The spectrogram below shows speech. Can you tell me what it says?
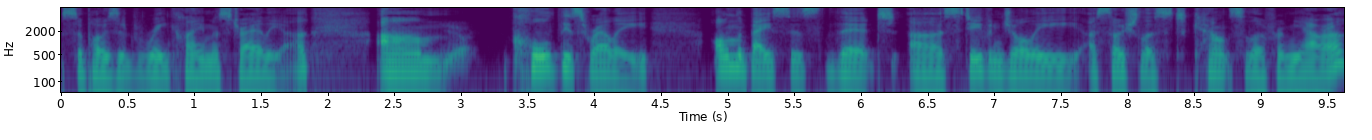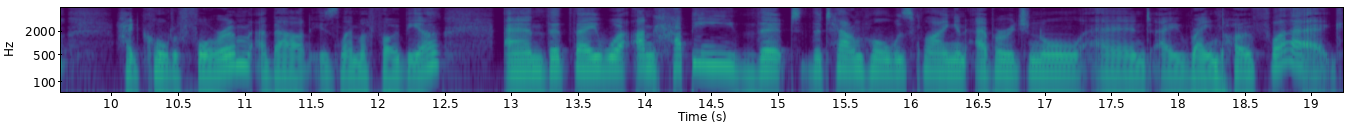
supposed Reclaim Australia, um, Yeah. called this rally on the basis that uh, Stephen Jolly, a socialist councillor from Yarra, had called a forum about Islamophobia and that they were unhappy that the town hall was flying an Aboriginal and a rainbow flag.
